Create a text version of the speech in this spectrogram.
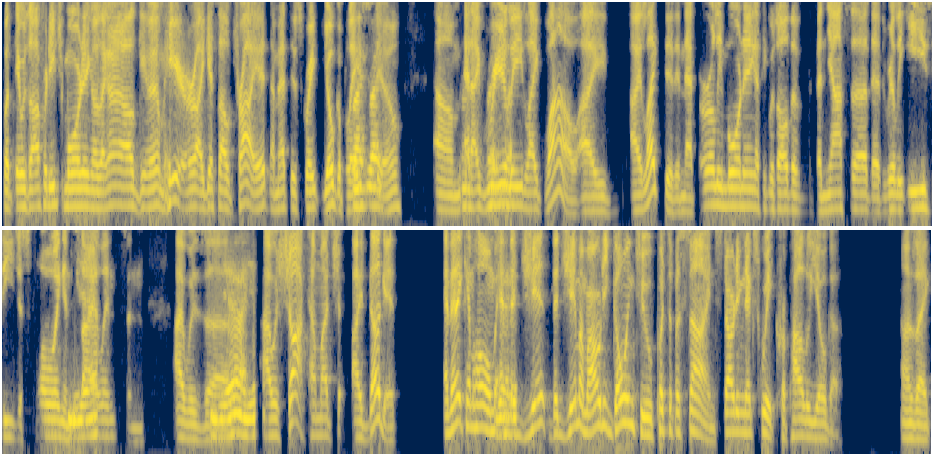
but it was offered each morning. I was like, oh, I'm here. I guess I'll try it. I'm at this great yoga place, right, right. you know, um, right, and I really like. Wow, I I liked it in that early morning. I think it was all the vinyasa, the really easy, just flowing in silence, and I was uh. I was shocked how much I dug it and then I came home, yeah. and the gym, the gym I'm already going to puts up a sign starting next week, Kripalu Yoga. I was like,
